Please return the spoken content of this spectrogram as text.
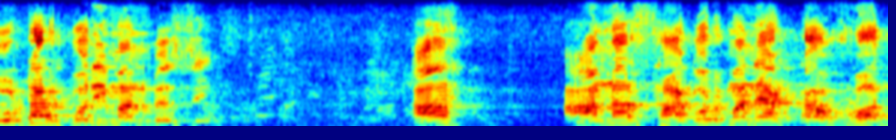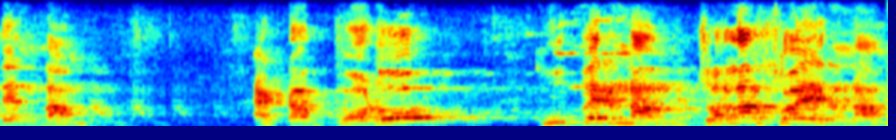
লোটার পরিমাণ বেশি? আহ, আনা সাগর মানে একটা হ্রদের নাম, একটা বড় কূপের নাম, জলাশয়ের নাম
